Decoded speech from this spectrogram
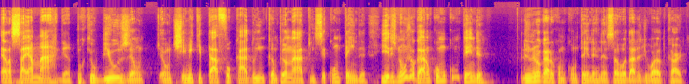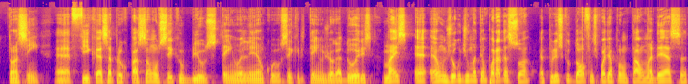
ela sai amarga, porque o Bills é um, é um time que tá focado em campeonato, em ser contender. E eles não jogaram como contender. Eles não jogaram como contender nessa rodada de wild card. Então, assim, é, fica essa preocupação. Eu sei que o Bills tem o elenco, eu sei que ele tem os jogadores, mas é, é um jogo de uma temporada só. É por isso que o Dolphins pode aprontar uma dessa.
